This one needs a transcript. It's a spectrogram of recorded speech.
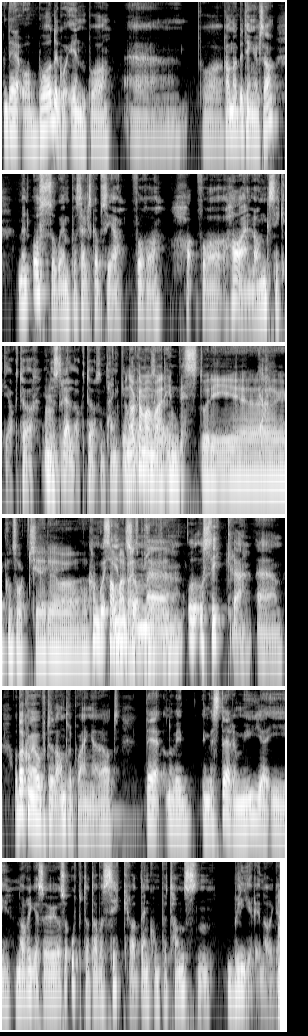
det å både gå inn på, eh, på rammebetingelser, men også gå inn på selskapssida for, å ha- for å ha en langsiktig aktør, industriell aktør som tenker Men da kan man være investor i ja. konsortier og kan gå inn som, samarbeidsprosjekter. eh, og, og sikre eh, Og da kan vi over til det andre poenget. at det, når vi investerer mye i Norge, så er vi også opptatt av å sikre at den kompetansen blir i Norge.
